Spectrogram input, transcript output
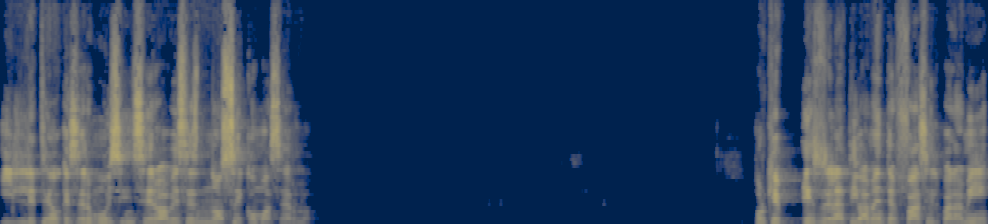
Y le tengo que ser muy sincero, a veces no sé cómo hacerlo. Porque es relativamente fácil para mí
